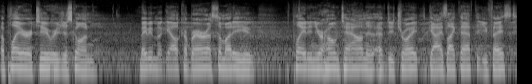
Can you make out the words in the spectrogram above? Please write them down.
a player or two where you're just going, maybe Miguel Cabrera, somebody who played in your hometown of Detroit, guys like that that you faced?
